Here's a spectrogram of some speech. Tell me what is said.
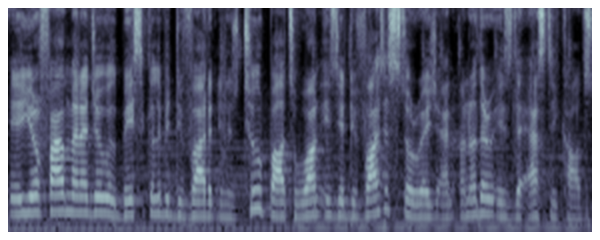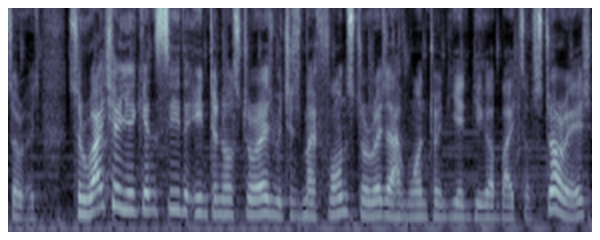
your file manager will basically be divided into two parts. One is your device's storage and another is the sd card storage. So right here you can see the internal storage which is my phone storage. I have 128 gigabytes of storage.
